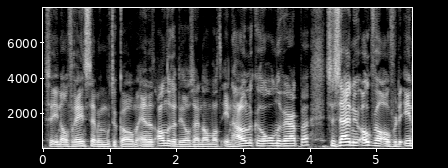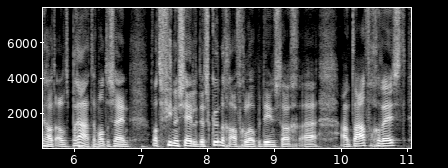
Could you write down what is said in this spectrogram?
ze in overeenstemming moeten komen. En het andere deel zijn dan wat inhoudelijkere onderwerpen. Ze zijn nu ook wel over de inhoud aan het praten. Want er zijn wat financiële deskundigen afgelopen dinsdag eh, aan tafel geweest.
